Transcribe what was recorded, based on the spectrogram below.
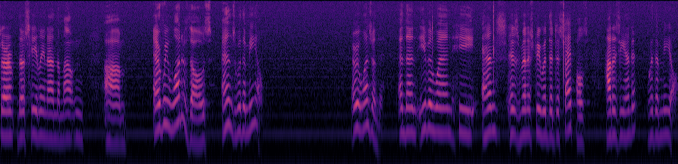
this healing on the mountain, um, every one of those ends with a meal. Every one's with it. And then even when he ends his ministry with the disciples, how does he end it? With a meal.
